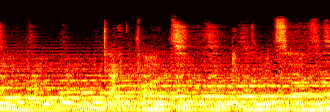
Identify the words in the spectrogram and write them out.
Dein Wort, im Kommissar.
